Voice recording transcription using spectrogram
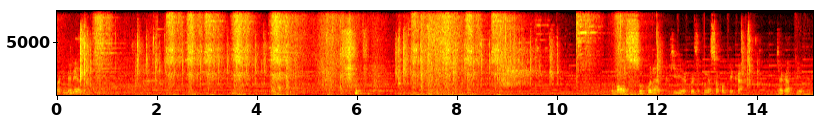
Olha que beleza. Tomar um suco, né? Porque a coisa começou a complicar. De HP, né?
